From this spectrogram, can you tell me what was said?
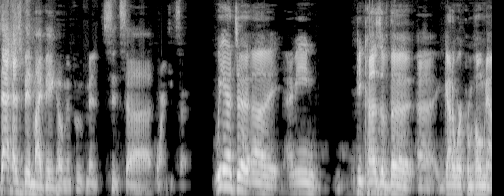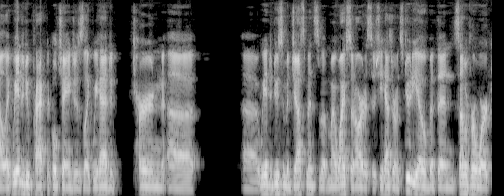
That has been my big home improvement since uh, quarantine started. We had to uh i mean because of the uh gotta work from home now like we had to do practical changes. Like we had to turn uh uh we had to do some adjustments. But my wife's an artist so she has her own studio. But then some of her work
